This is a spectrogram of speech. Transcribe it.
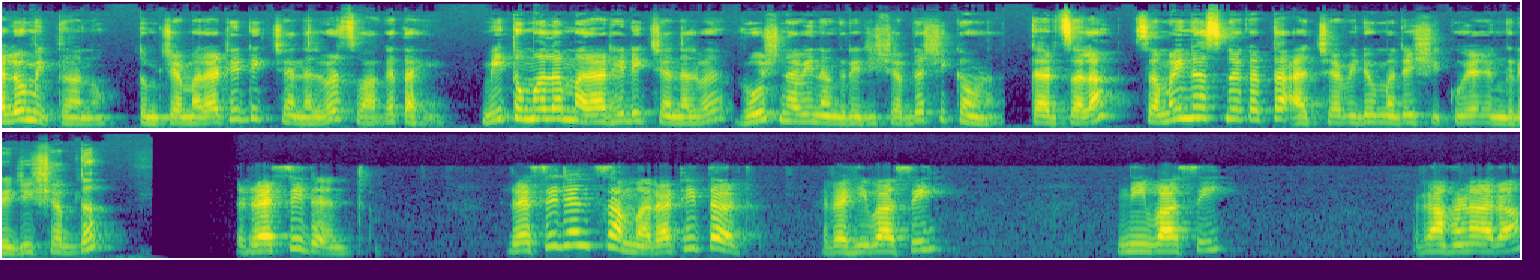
हॅलो मित्रांनो तुमच्या मराठी डिक चॅनलवर स्वागत आहे. मी तुम्हाला मराठी डिक चॅनलवर रोज नवीन अंग्रेजी शब्द शिकवणार. तर चला समय नसणं करता आजच्या व्हिडिओमध्ये शिकूया इंग्रजी शब्द. रेसिडेंट रेसिडेंटचा मराठीत अर्थ रहिवासी निवासी राहणारा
